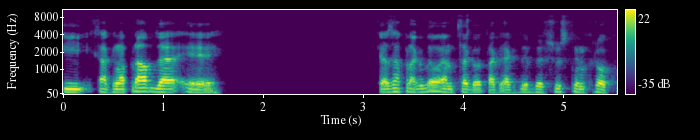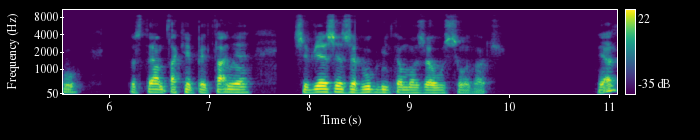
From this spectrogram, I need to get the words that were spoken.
I tak naprawdę, y ja zapragnąłem tego tak jak gdyby w szóstym kroku. Dostałem takie pytanie, czy wierzę, że Bóg mi to może usunąć. Ja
